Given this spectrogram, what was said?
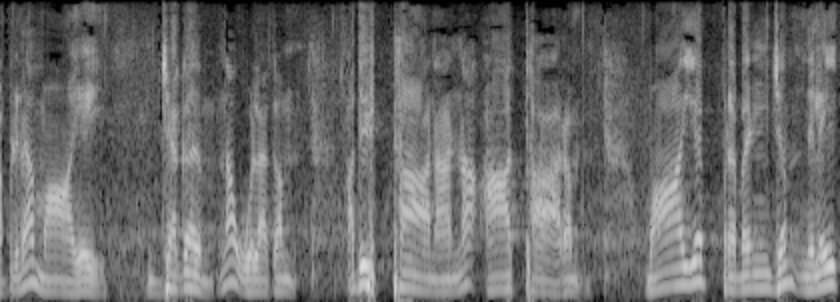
அப்படின்னா மாயை ஜகம்னா உலகம் அதிஷ்டானா ஆதாரம். மாய பிரபஞ்சம் நிலை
